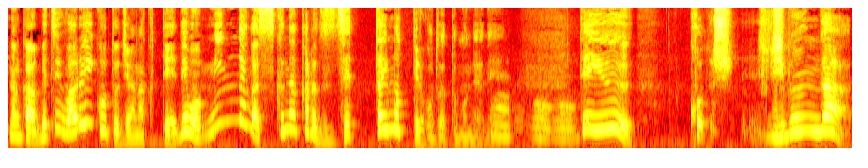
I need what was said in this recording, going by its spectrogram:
なんか別に悪いことじゃなくて、でもみんなが少なからず絶対持ってることだと思うんだよね。っていうこし自分が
